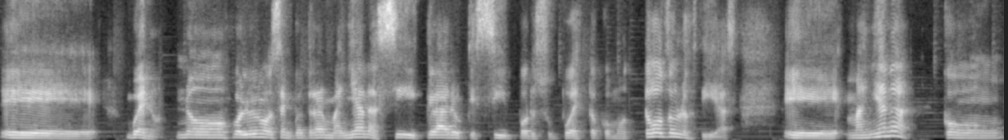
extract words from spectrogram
Eh, bueno, nos volvemos a encontrar mañana, sí, claro que sí, por supuesto, como todos los días. Eh, mañana con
